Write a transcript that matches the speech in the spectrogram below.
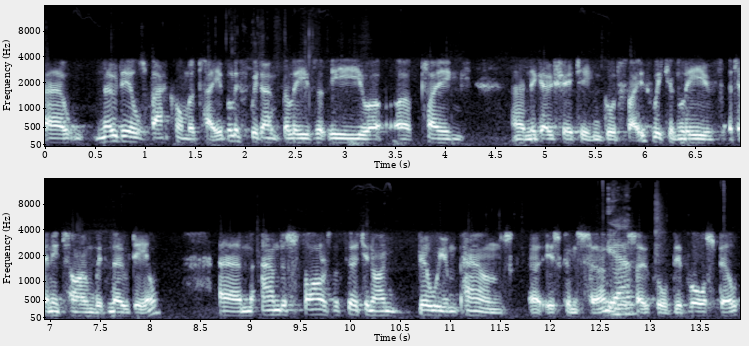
Uh, no deals back on the table if we don't believe that the EU are, are playing uh, negotiating in good faith. We can leave at any time with no deal. Um, and as far as the 39 billion pounds uh, is concerned, yeah. the so-called divorce bill,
